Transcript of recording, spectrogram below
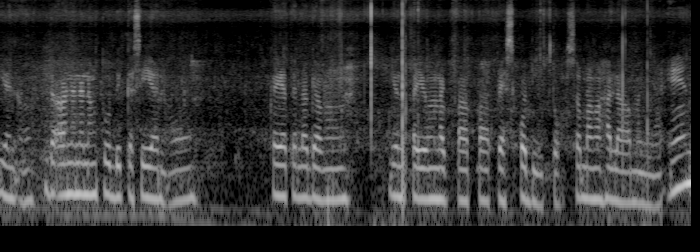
Yan oh. Daanan na ng tubig kasi yan oh. Kaya talagang yun pa yung nagpapapresko dito sa mga halaman niya. And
